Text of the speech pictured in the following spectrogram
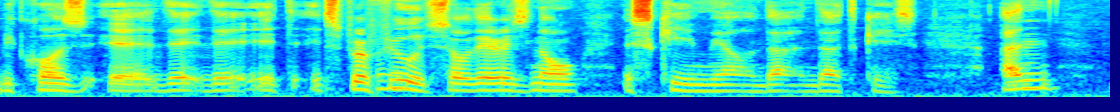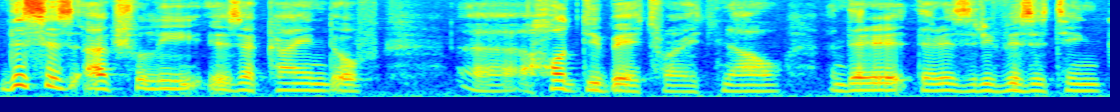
because they, they, it, it's perfused, so there is no ischemia in that, in that case. And this is actually is a kind of uh, hot debate right now, and there, there is revisiting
